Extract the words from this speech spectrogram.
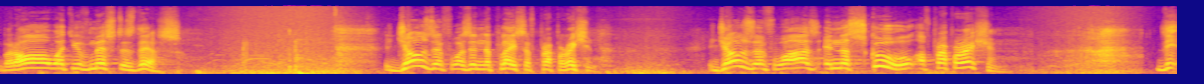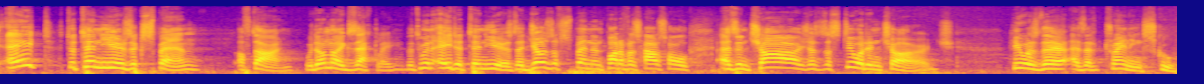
But all what you've missed is this Joseph was in the place of preparation. Joseph was in the school of preparation. The eight to ten years span of time, we don't know exactly, between eight and ten years that Joseph spent in Potiphar's household as in charge, as the steward in charge, he was there as a training school,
